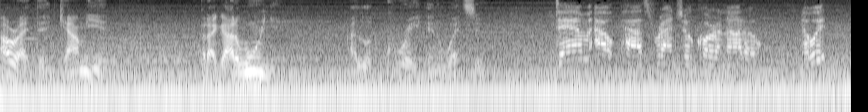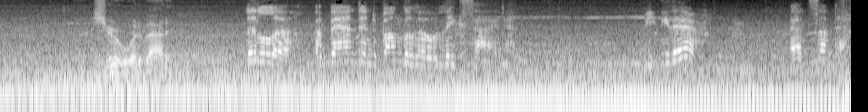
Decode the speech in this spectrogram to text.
All right then, count me in. But I gotta warn you, I look great in a wetsuit. Dam out past Rancho Coronado. Know it? Sure, what about it? Little, uh, abandoned bungalow lakeside. Meet me there. At sundown.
